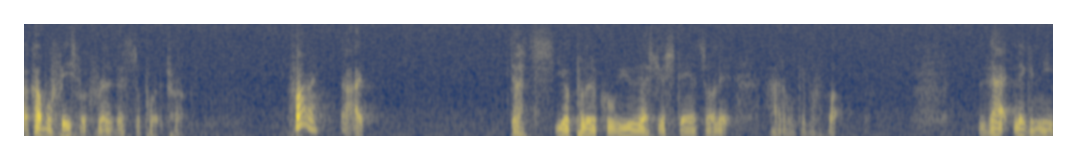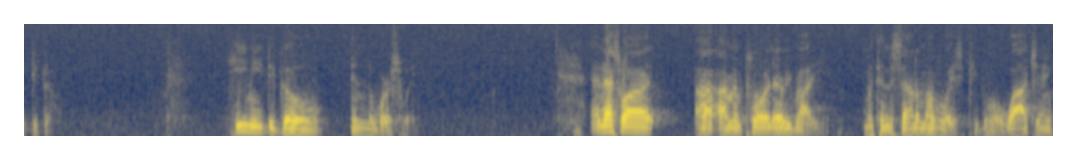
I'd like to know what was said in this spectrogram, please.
a couple Facebook friends that support Trump. Fine. I, that's your political view. That's your stance on it. I don't give a fuck. That nigga need to go. He need to go in the worst way. And that's why I, I'm imploring everybody within the sound of my voice, people who are watching,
